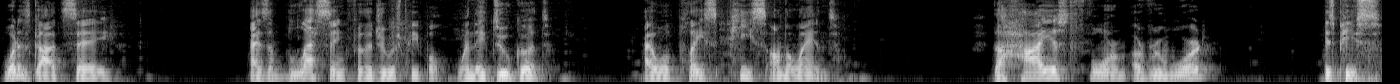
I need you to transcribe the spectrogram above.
what does God say as a blessing for the Jewish people when they do good? I will place peace on the land. The highest form of reward is peace.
